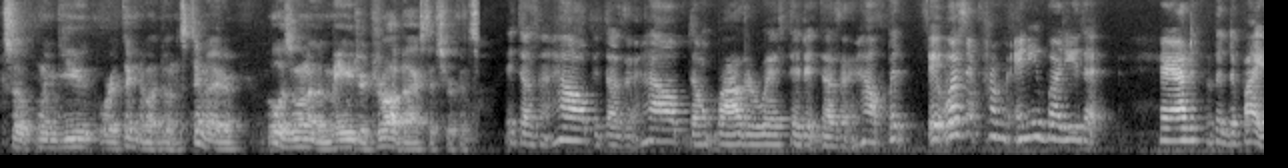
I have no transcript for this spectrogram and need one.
So when you were thinking about doing a stimulator, what was one of the major drawbacks that you were concerned? It doesn't help, it doesn't help, don't bother with it, it doesn't help. But it wasn't from anybody that had the device.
